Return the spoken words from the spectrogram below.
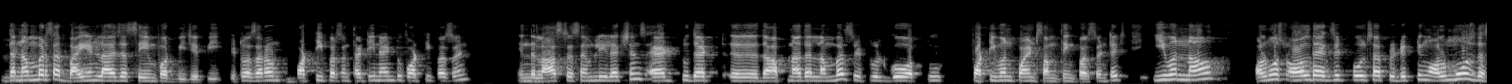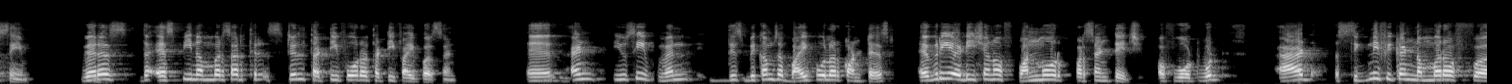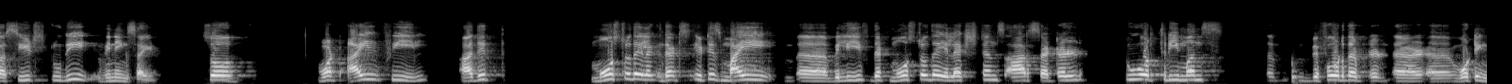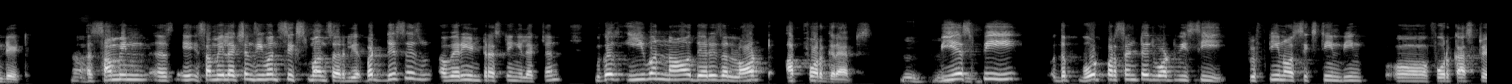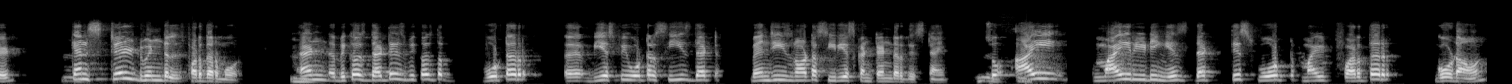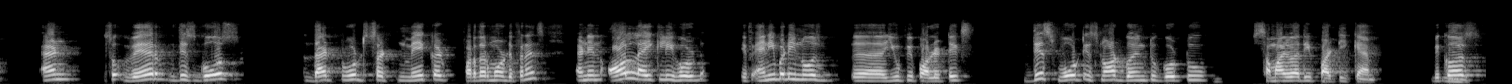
the Hmm. numbers are by and large the same for BJP. It was around 40%, 39 to 40% in the Hmm. last assembly elections. Add to that uh, the Apnadal numbers, it will go up to 41 point something percentage. Even now, almost all the exit polls are predicting almost the same, whereas the SP numbers are th- still 34 or 35 percent. Uh, Hmm. and you see, when this becomes a bipolar contest, every addition of one more percentage of vote would add a significant number of uh, seats to the winning side. So, what I feel, Aadit, most of the that's it is my uh, belief that most of the elections are settled two or three months uh, before the uh, uh, voting date. Some in uh, some elections even six months earlier. But this is a very interesting election because even now there is a lot up for grabs. Hmm. Hmm. BSP, the vote percentage, what we see, 15 or 16 being uh, forecasted, Hmm. can still dwindle furthermore. Hmm. And because that is because the voter, uh, BSP voter sees that Behenji is not a serious contender this time. Hmm. So I, my reading is that this vote might further go down. And so where this goes, that would make a further more difference. And in all likelihood, if anybody knows uh, UP politics, this vote is not going to go to Samajwadi Party camp because mm.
